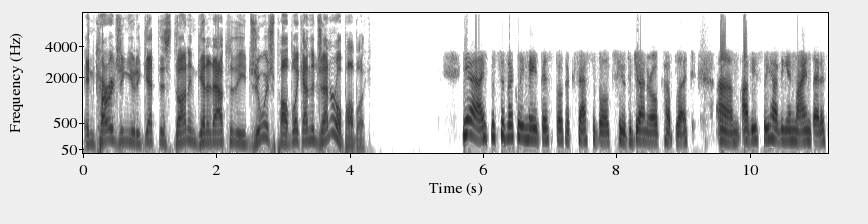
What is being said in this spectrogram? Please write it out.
encouraging you to get this done and get it out to the Jewish public and the general public. Yeah, I specifically made this book accessible to the general public. Um, obviously, having in mind that it's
